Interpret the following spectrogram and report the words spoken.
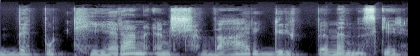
deporterer han en svær gruppe mennesker.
